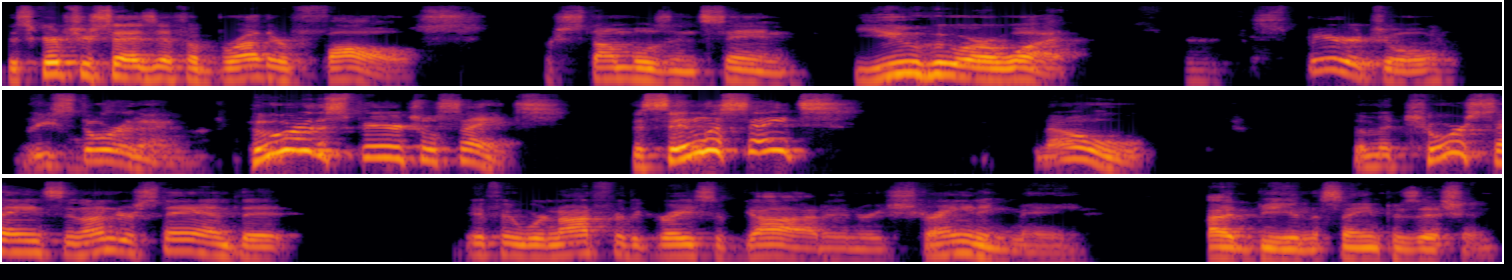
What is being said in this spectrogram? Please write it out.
The scripture says if a brother falls or stumbles in sin, you who are what? Spiritual, restore them. Who are the spiritual saints? The sinless saints? No. The mature saints that understand that if it were not for the grace of God in restraining me, I'd be in the same position.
